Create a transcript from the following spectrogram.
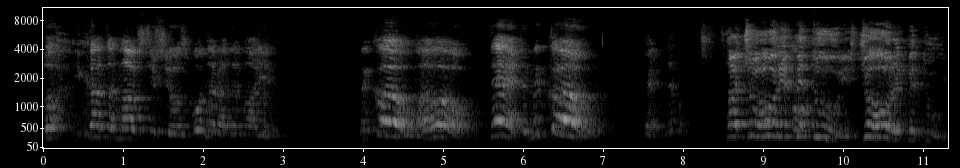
Ох, і хата навстіж, і господаря немає. Микол, аго, де ти, Микол? Е, нема. Та чого репетуєш? Чого репетуєш?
